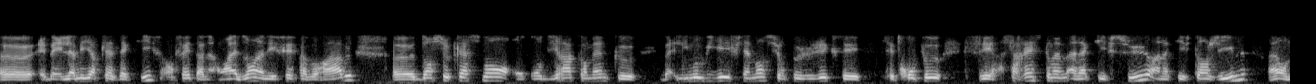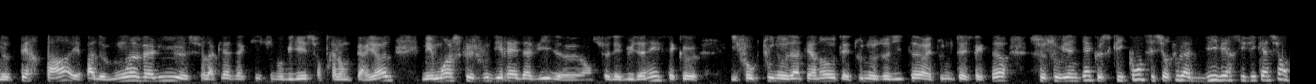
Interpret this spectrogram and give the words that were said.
euh, eh bien, la meilleure classe d'actifs. En fait, elles ont un effet favorable. Euh, dans ce classement, on, dira quand même que bah, l'immobilier, finalement, si on peut juger que c'est c'est trop peu, ça reste quand même un actif sûr, un actif tangible. Hein, on ne perd pas, il n'y a pas de moins-value sur la classe d'actifs immobiliers sur très longue période. Mais moi, ce que je vous dirais, David, euh, en ce début d'année, c'est que il faut que tous nos internautes et tous nos auditeurs et tous nos téléspectateurs se souviennent bien que ce qui compte, c'est surtout la diversification.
